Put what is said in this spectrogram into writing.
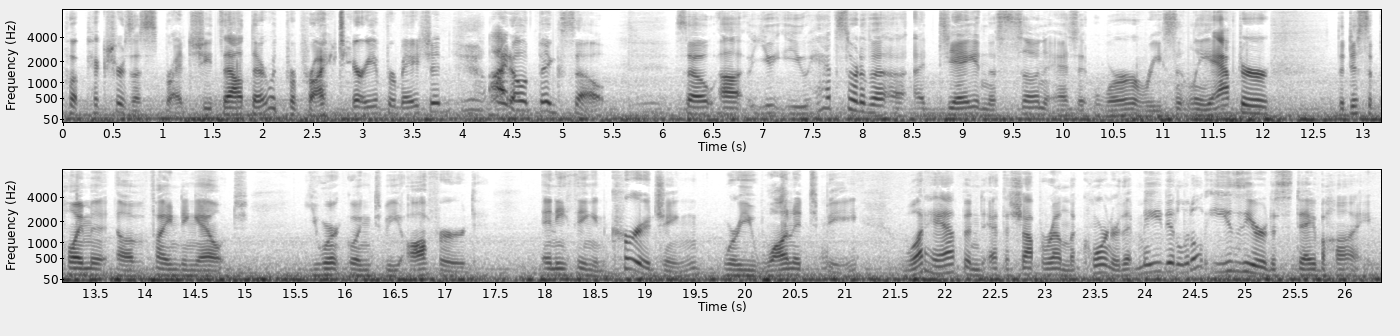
Put pictures of spreadsheets out there with proprietary information? I don't think so. So uh, you you had sort of a, a day in the sun, as it were, recently after the disappointment of finding out you weren't going to be offered anything encouraging where you wanted to be. What happened at the shop around the corner that made it a little easier to stay behind?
